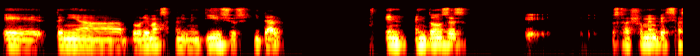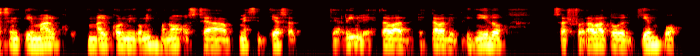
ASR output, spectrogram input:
eh, tenía problemas alimenticios y tal. entonces, eh, o sea, yo me empecé a sentir mal, mal conmigo mismo, ¿no? O sea, me sentía terrible, estaba, estaba deprimido, o sea, lloraba todo el tiempo,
